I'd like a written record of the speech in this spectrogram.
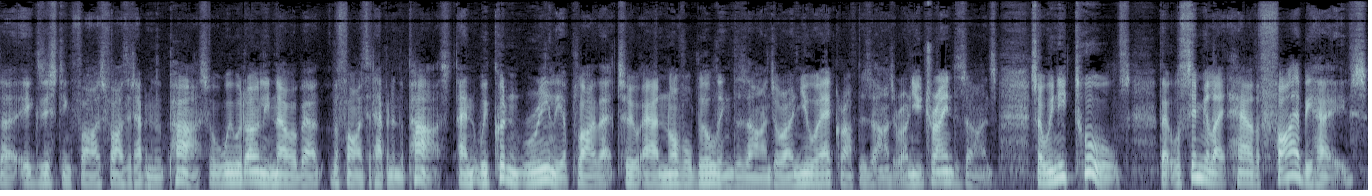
uh, existing fires, fires that happened in the past, well, we would only know about the fires that happened in the past, and we couldn't really apply that to our novel building designs or our new aircraft designs or our new train designs. So we need tools that will simulate how the fire behaves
